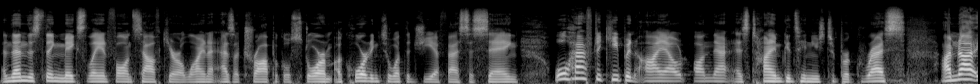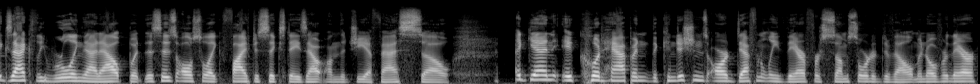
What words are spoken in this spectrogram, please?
And then this thing makes landfall in South Carolina as a tropical storm, according to what the GFS is saying. We'll have to keep an eye out on that as time continues to progress. I'm not exactly ruling that out, but this is also like five to six days out on the GFS. So again, it could happen. The conditions are definitely there for some sort of development over there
